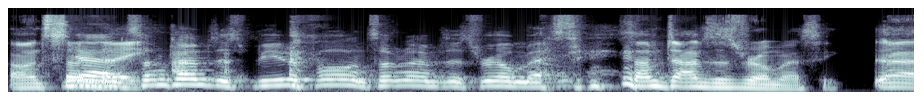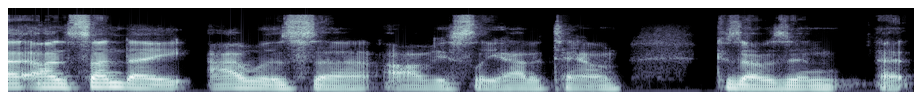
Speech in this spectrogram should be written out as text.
On Sunday. Yeah, sometimes it's beautiful and sometimes it's real messy. sometimes it's real messy. Uh, on Sunday, I was uh, obviously out of town because I was in at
